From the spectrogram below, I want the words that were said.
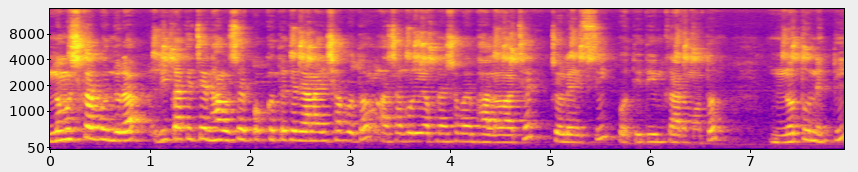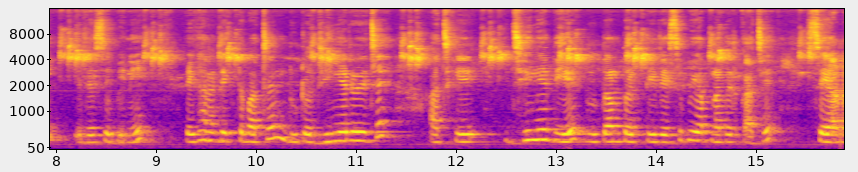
নমস্কার বন্ধুরা, রীতা কিচেন হাউসের পক্ষ থেকে জানাই স্বাগত। আশা করি আপনারা সবাই ভালো আছেন। চলে এসেছি প্রতিদিনকার মতো নতুন একটি রেসিপি নিয়ে। এখানে দেখতে পাচ্ছেন দুটো ঝিঙে রয়েছে। আজকে ঝিঙে দিয়ে দুর্দান্ত একটি রেসিপি আপনাদের কাছে শেয়ার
